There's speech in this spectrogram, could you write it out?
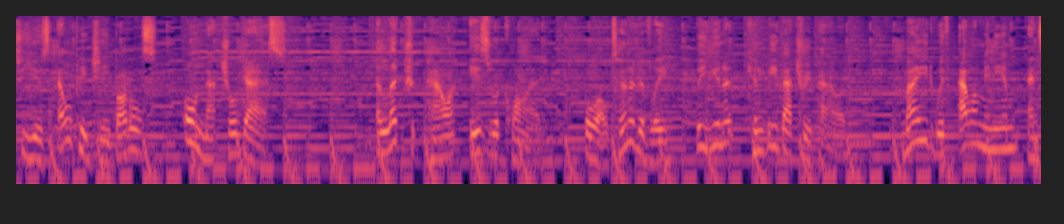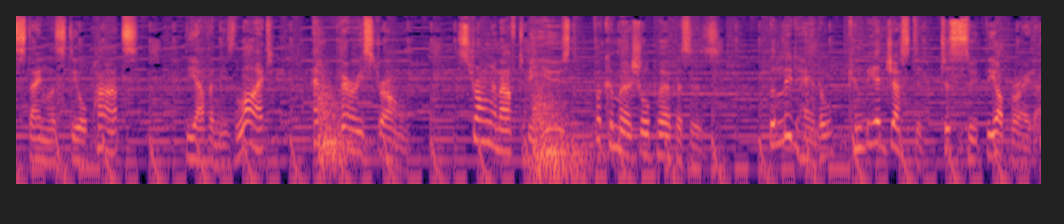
to use LPG bottles or natural gas. Electric power is required, or alternatively, the unit can be battery powered. Made with aluminium and stainless steel parts, the oven is light and very strong, strong enough to be used for commercial purposes. The lid handle can be adjusted to suit the operator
